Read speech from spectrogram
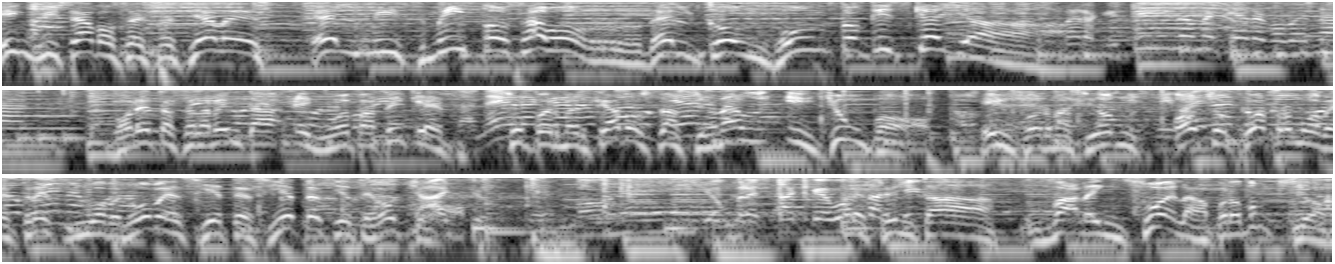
Invitados especiales, el mismito sabor del conjunto Quisqueya. Boletas a la venta en Nueva Tickets, Supermercados Nacional y Jumbo. Información 849-399-7778. Presenta Valenzuela Producción.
